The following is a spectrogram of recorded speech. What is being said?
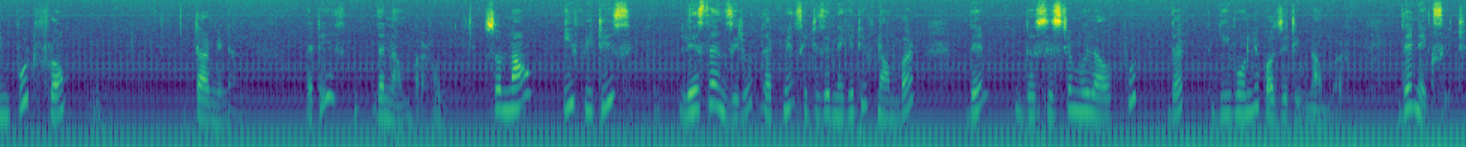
input from terminal that is the number. So now if it is less than 0 that means it is a negative number then the system will output that give only positive number then exit.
